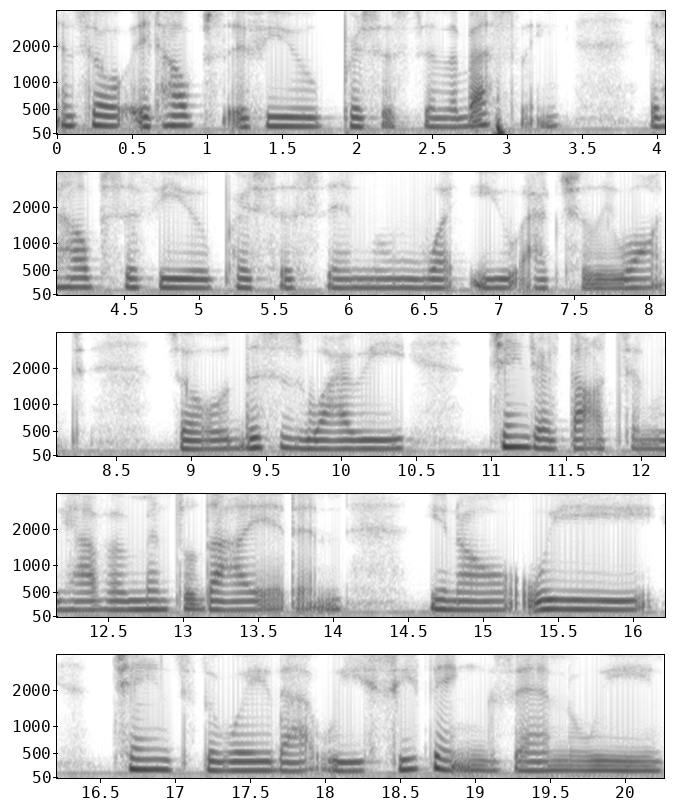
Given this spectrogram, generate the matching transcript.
And so it helps if you persist in the best thing. It helps if you persist in what you actually want. So, this is why we change our thoughts and we have a mental diet and, you know, we change the way that we see things and we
